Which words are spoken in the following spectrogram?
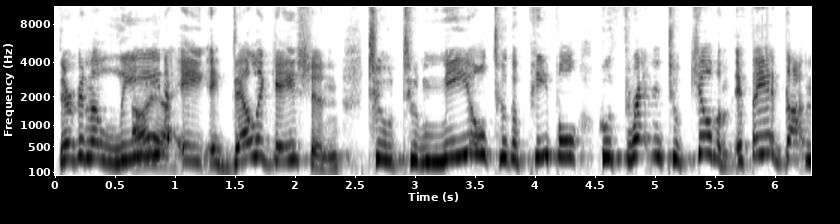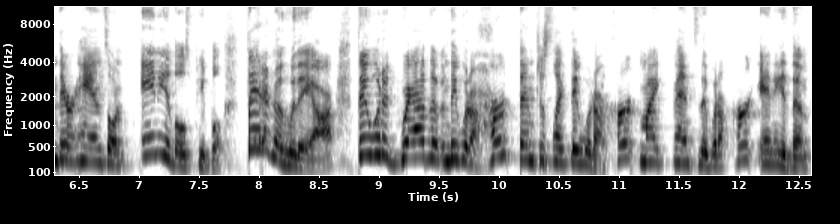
They're going to oh, lead oh, yeah. a, a delegation to, to kneel to the people who threatened to kill them. If they had gotten their hands on any of those people, they don't know who they are. They would have grabbed them and they would have hurt them just like they would have hurt Mike Pence. They would have hurt any of them.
